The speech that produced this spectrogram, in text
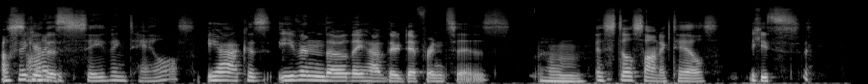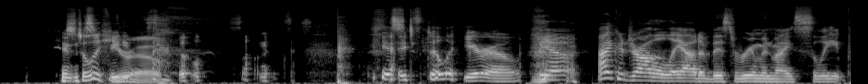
I'll figure Sonic is this. saving Tails? Yeah, because even though they have their differences, um, It's still Sonic Tails. he's He's still a hero. still Sonic's. Yeah, he's still a hero. Yeah. I could draw the layout of this room in my sleep.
